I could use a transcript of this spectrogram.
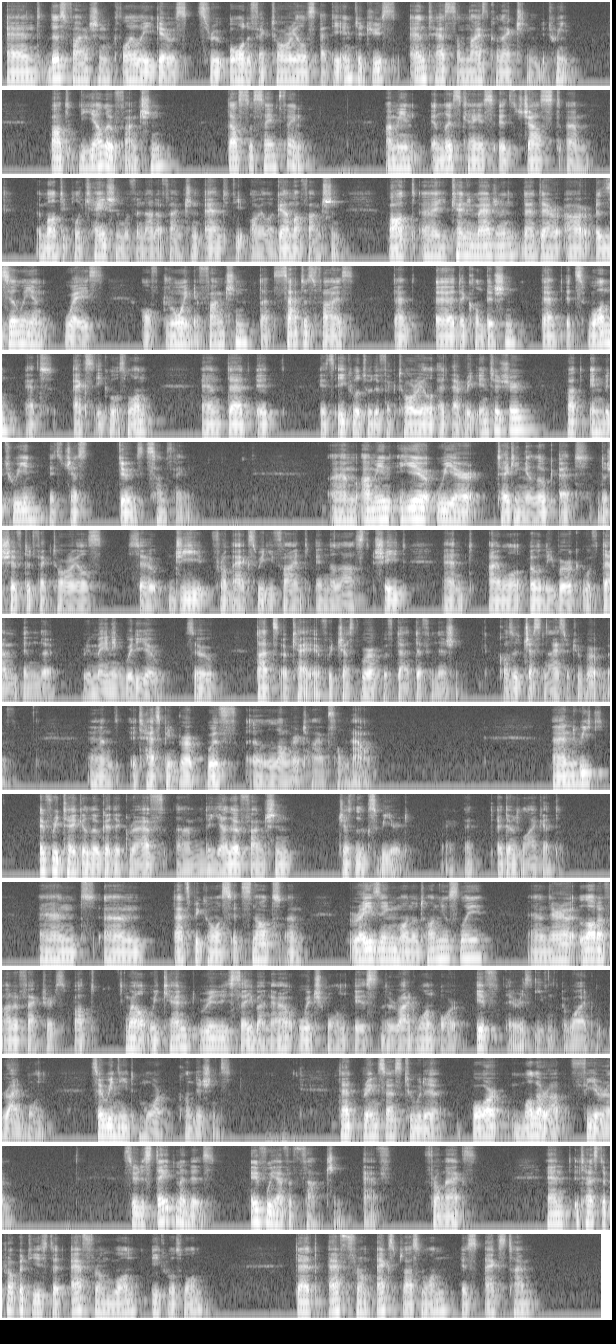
and this function clearly goes through all the factorials at the integers and has some nice connection between. but the yellow function does the same thing. I mean, in this case, it's just um, a multiplication with another function and the Euler gamma function. But uh, you can imagine that there are a zillion ways of drawing a function that satisfies that uh, the condition that it's 1 at x equals 1 and that it is equal to the factorial at every integer but in between it's just doing something. Um, I mean here we are taking a look at the shifted factorials. So g from x we defined in the last sheet and I will only work with them in the remaining video. So that's okay if we just work with that definition because it's just nicer to work with. And it has been worked with a longer time from now. And we if we take a look at the graph um, the yellow function just looks weird. I, I, I don't like it. And um, that's because it's not um, raising monotonously and there are a lot of other factors but well we can't really say by now which one is the right one or if there is even a right, one. So we need more conditions. That brings us to the Bohr-Mollerup theorem. So the statement is if we have a function f from x and it has the properties that f from 1 equals 1 that f from x plus 1 is x time,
